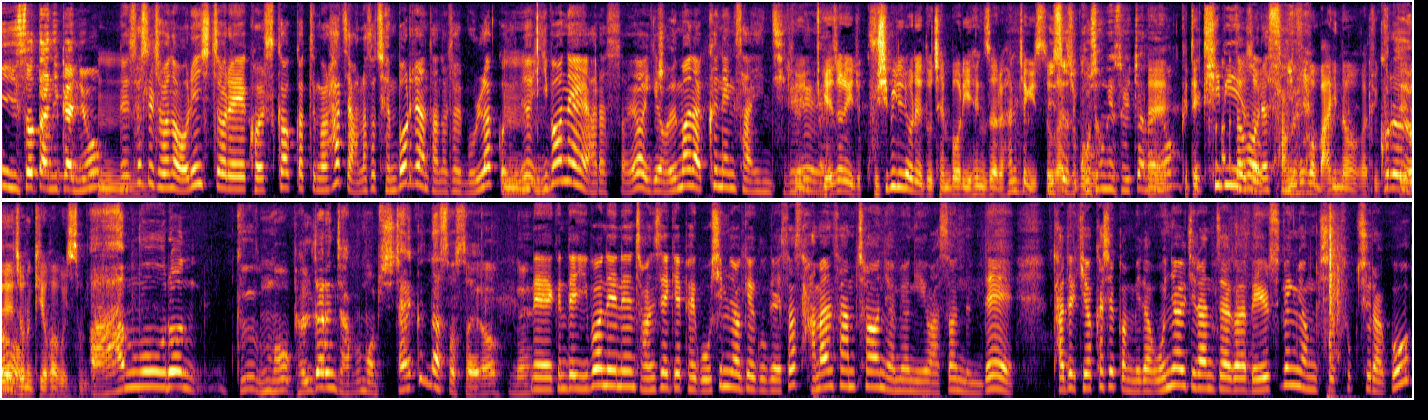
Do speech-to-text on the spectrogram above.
있었다니까요. 음. 네, 사실 저는 어린 시절에 걸스카우트 같은 걸 하지 않아서 잼버리라는 단어를 잘 몰랐거든요. 음. 이번에 알았어요. 이게 얼마나 큰 행사인지를. 예전에 이제 91년에도 잼버리 행사를 한 적이 있어가지고 있어서 고성에서 했잖아요. 네, 그때 TV에서 광고가 많이 나와가지고 그때 네, 저는 기억하고 있습니다. 아무런 그 뭐 별다른 잡음 없이 잘 끝났었어요. 네. 네, 근데 이번에는 전 세계 150여 개국에서 4만 3천여 명이 왔었는데 다들 기억하실 겁니다. 온열 질환자가 매일 수백 명씩 속출하고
